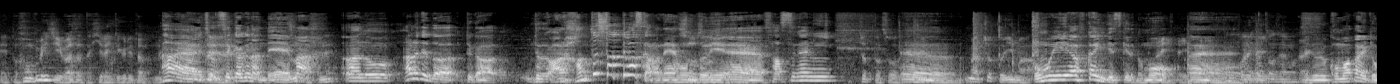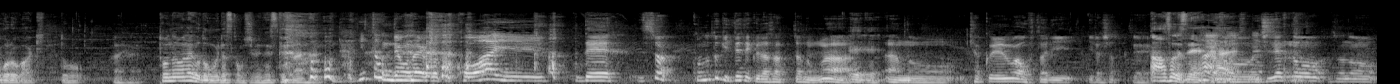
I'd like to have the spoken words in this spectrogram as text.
えっとホームページわざわざ開いてくれたのね。はい、ちょっとせっかくなんで、まあね、あの、ある程度は、っていうか、でもあれ半年経ってますからね、本当に。さすがに、ちょっとそうですね、うん。まあちょっと今。はい思い入れは深いんですけれども、はいはい。えありがとうございます。えいろいろ細かいところがきっと、はいとんでもないことを思い出すかもしれないですけど。何とんでもないこと怖い。で実はこの時出てくださったのが、ええあの客演はお二人いらっしゃってあ、そうですね。はいはいあの事前のその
